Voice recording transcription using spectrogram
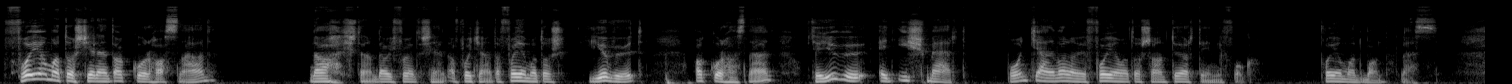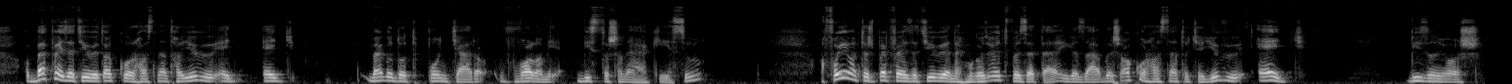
folyamatos jelent akkor használd, na Istenem, de hogy folyamatos jelent, a, bocsánat, a folyamatos jövőt akkor használd, hogyha a jövő egy ismert pontján valami folyamatosan történni fog. Folyamatban lesz. A befejezett jövőt akkor használt, ha a jövő egy, egy megadott pontjára valami biztosan elkészül. A folyamatos befejezett jövőnek meg az ötvözete igazából, és akkor használt, hogyha a jövő egy bizonyos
